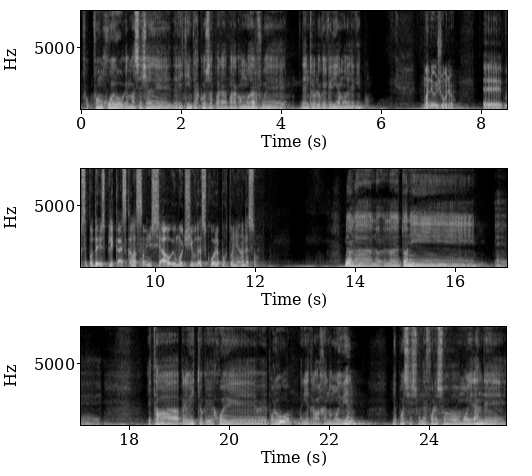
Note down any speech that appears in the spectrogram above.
fue un juego que más allá de, distintas cosas para acomodar, fue dentro de lo que queríamos del equipo. Maninho Júnior, é, você poderia explicar a escalação inicial e o motivo da escolha por Tony Anderson? No, lo, de Tony eh, estaba previsto que juegue por Hugo, venía trabajando muy bien, después hizo un esfuerzo muy grande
